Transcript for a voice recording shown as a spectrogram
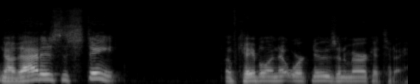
now, that is the state of cable and network news in America today.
